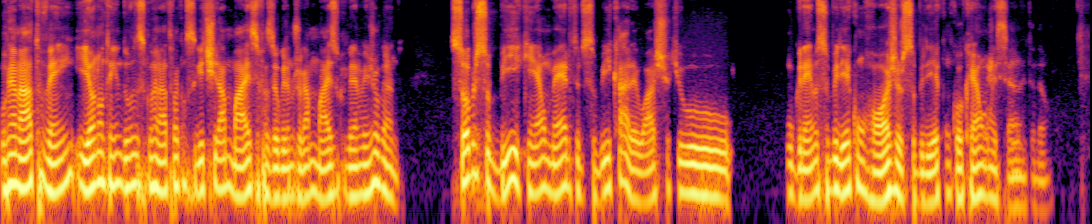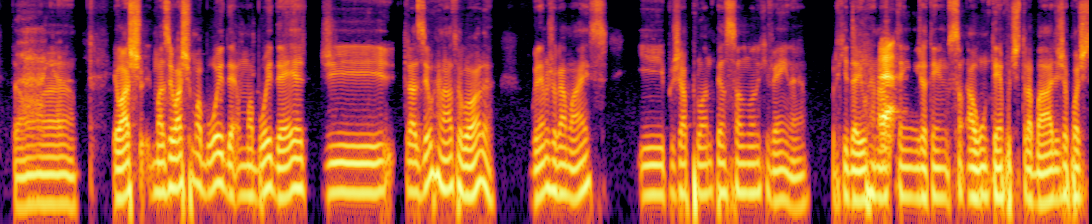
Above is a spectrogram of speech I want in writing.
o Renato vem, e eu não tenho dúvidas que o Renato vai conseguir tirar mais, fazer o Grêmio jogar mais do que o Grêmio vem jogando. Sobre subir, quem é o mérito de subir, cara, eu acho que o, o Grêmio subiria com o Roger, subiria com qualquer um esse ano, entendeu? Então, uh, Eu acho, mas eu acho uma boa ideia, uma boa ideia de trazer o Renato agora, o Grêmio jogar mais e já pro ano pensando no ano que vem, né? Porque daí o Renato é. tem, já tem algum tempo de trabalho e já pode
